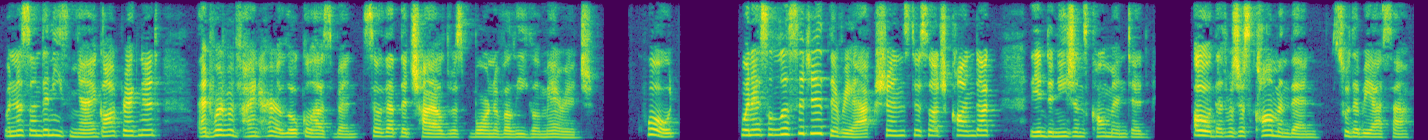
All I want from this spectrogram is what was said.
when a Sundanese Nyai got pregnant, Edward would find her a local husband so that the child was born of a legal marriage. Quote, when I solicited the reactions to such conduct, the Indonesians commented Oh, that was just common then, sudah biasa.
